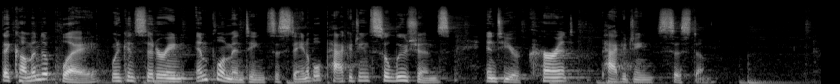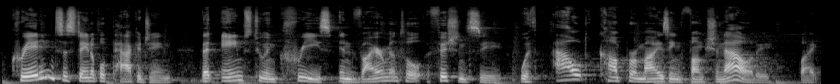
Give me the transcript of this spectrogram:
that come into play when considering implementing sustainable packaging solutions into your current packaging system. Creating sustainable packaging that aims to increase environmental efficiency without compromising functionality like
